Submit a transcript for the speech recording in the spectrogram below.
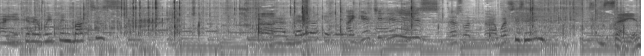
Are you good at ripping boxes? Uh, I'm better like a I get you this. That's what. Uh, what's his name? He's saying.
